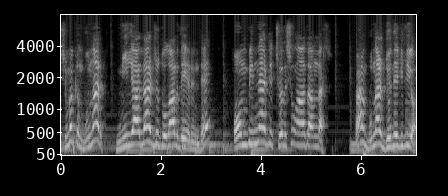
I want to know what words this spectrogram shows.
Şimdi bakın bunlar milyarlarca dolar değerinde on binlerce çalışan adamlar. Tamam? Bunlar dönebiliyor.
